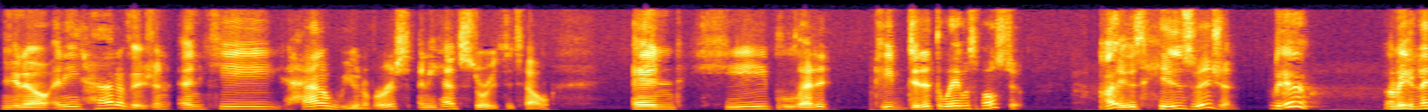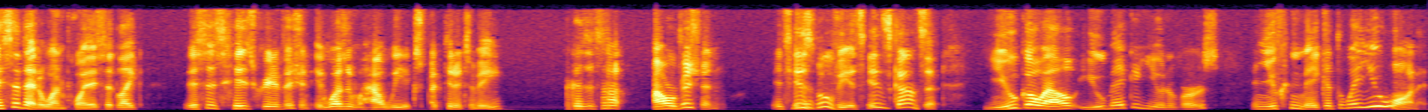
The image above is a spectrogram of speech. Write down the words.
you know and he had a vision and he had a universe and he had stories to tell and he let it he did it the way it was supposed to. It was his vision. Yeah. I I mean, and they said that at one point. They said like this is his creative vision. It wasn't how we expected it to be because it's not our vision. It's his movie. It's his concept. You go out you make a universe and you can make it the way you want it.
